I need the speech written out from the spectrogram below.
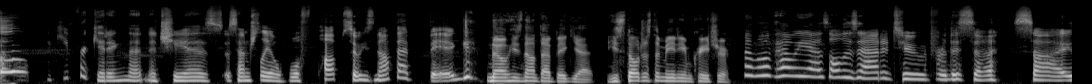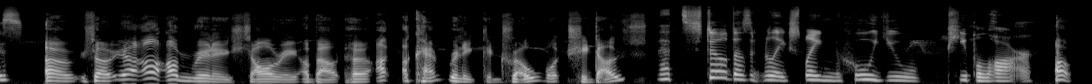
I keep forgetting that Nachia is essentially a wolf pup, so he's not that big. no, he's not that big yet. He's still just a medium creature. I love how he has all this attitude for this uh, size. Oh, so yeah, I, I'm really sorry about her. I, I can't really control what she does. That still doesn't really explain who you people are. Oh,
